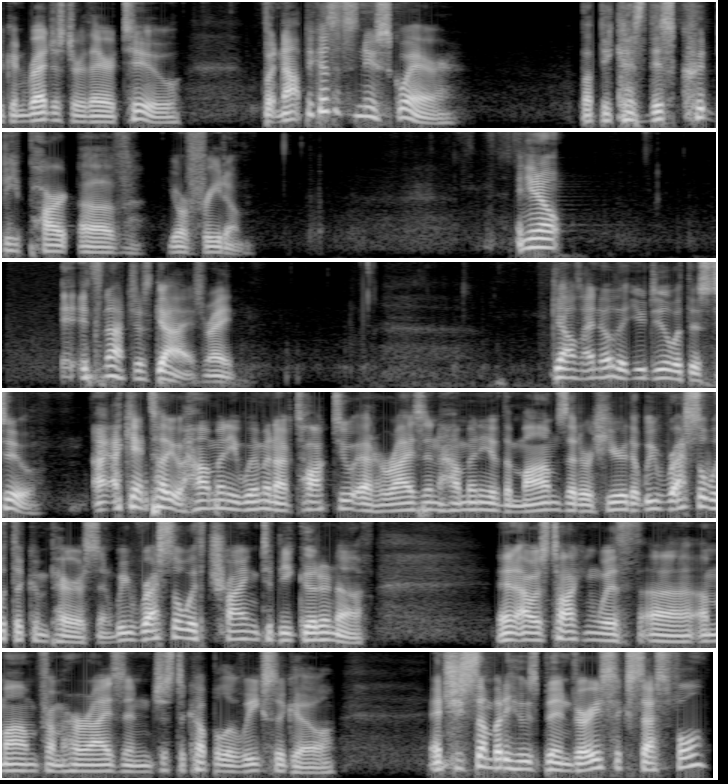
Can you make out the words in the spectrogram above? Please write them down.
You can register there too, but not because it's a new square, but because this could be part of your freedom. And you know, it's not just guys, right? Gals, I know that you deal with this too. I, can't tell you how many women I've talked to at Horizon, how many of the moms that are here that we wrestle with the comparison. We wrestle with trying to be good enough. And I was talking with uh, a mom from Horizon just a couple of weeks ago, and she's somebody who's been very successful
